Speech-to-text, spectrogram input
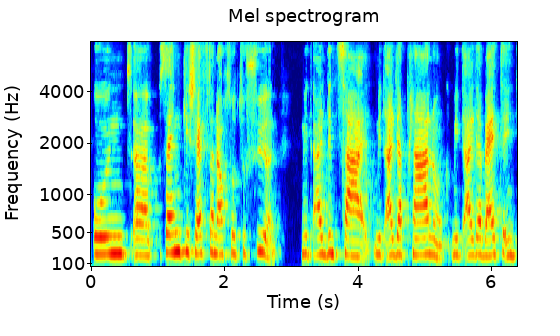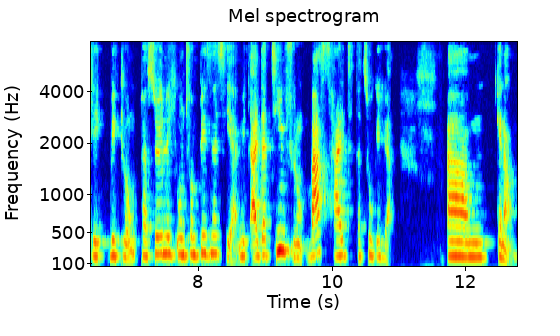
und äh, sein Geschäft dann auch so zu führen. Mit all den Zahlen, mit all der Planung, mit all der Weiterentwicklung, persönlich und vom Business her, mit all der Teamführung, was halt dazugehört. Ähm, genau.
